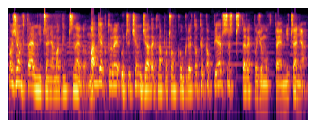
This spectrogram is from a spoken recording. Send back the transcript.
Poziom wtajemniczenia magicznego. Magia, której uczy cię dziadek na początku gry, to tylko pierwszy z czterech poziomów wtajemniczenia.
